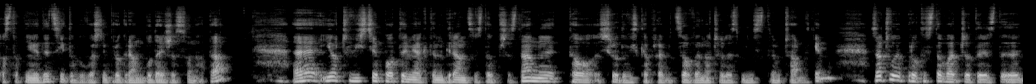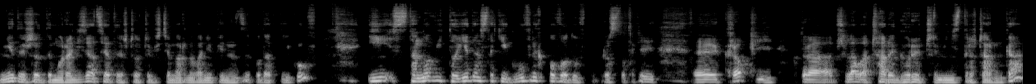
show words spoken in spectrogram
ostatniej edycji to był właśnie program bodajże Sonata. E, I oczywiście po tym, jak ten grant został przyznany, to środowiska prawicowe na czele z ministrem Czarnkiem zaczęły protestować, że to jest e, nie dość, że demoralizacja, to jeszcze oczywiście marnowanie pieniędzy podatników i stanowi to jeden z takich głównych powodów po prostu takiej e, kropli która przylała czarę goryczy ministra Czarnka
